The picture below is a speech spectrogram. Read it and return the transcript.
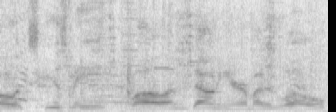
Well, excuse me. While I'm down here, I might as well.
